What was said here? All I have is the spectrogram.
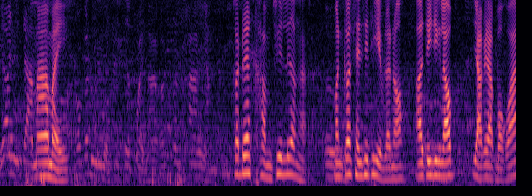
แล้วอันนี้ดราม่าไหมเขาก็ดูเหมือนทีเซอร์ปล่อยมาก็ค่อนข้างนะ ก็ด้วยคำชื่อเรื่องอะ เออ มันก็เซนซิทีฟแล้วเนาะเอาจริง ๆ แล้วอยากอยากบอกว่า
